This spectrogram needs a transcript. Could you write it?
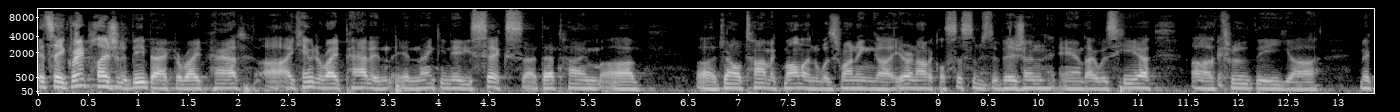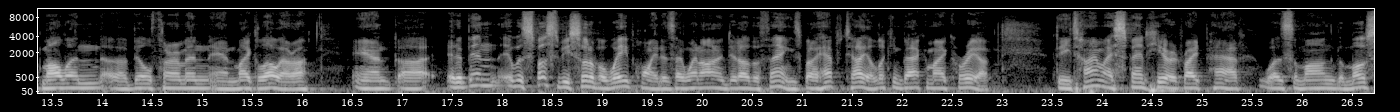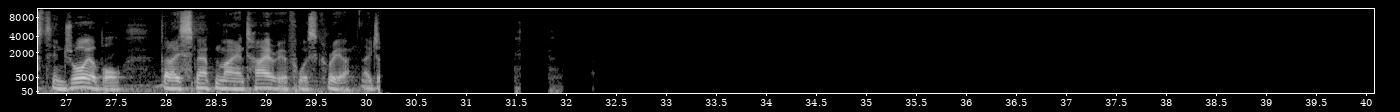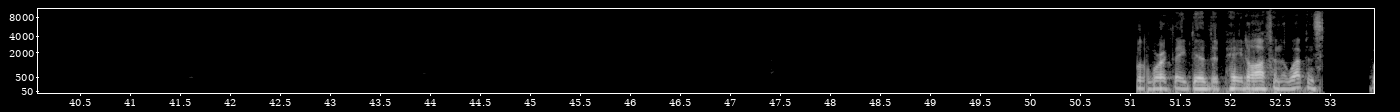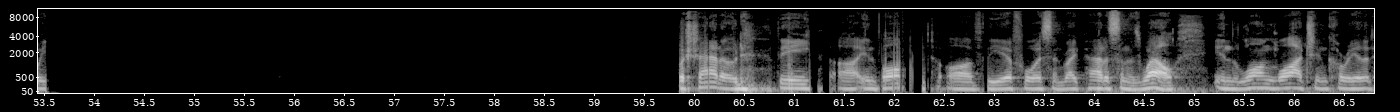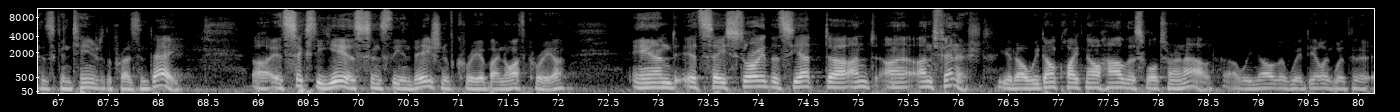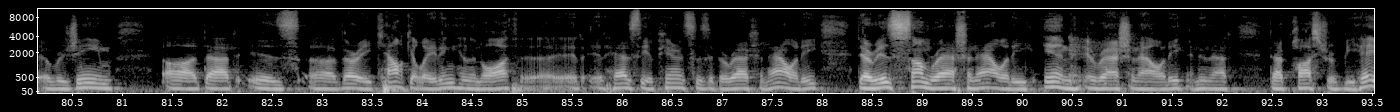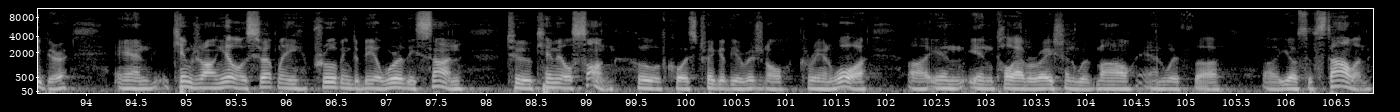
It's a great pleasure to be back to Wright Pat. Uh, I came to Wright Pat in, in 1986. At that time, uh, uh, General Tom McMullen was running uh, Aeronautical Systems Division, and I was here uh, through the uh, McMullen, Bill Thurman, and Mike Loh era. And it had been, it was supposed to be sort of a waypoint as I went on and did other things. But I have to tell you, looking back in my career, the time I spent here at Wright Pat was among the most enjoyable that I spent in my entire Air Force career. I just the work they did that paid off in the weapons foreshadowed the uh, involvement of the Air Force and Wright-Patterson as well in the long watch in Korea that has continued to the present day. Uh, it's 60 years since the invasion of Korea by North Korea, and it's a story that's yet uh, un- uh, unfinished. You know, we don't quite know how this will turn out. Uh, we know that we're dealing with a, a regime uh, that is uh, very calculating in the North. Uh, it, it, has the appearances of irrationality. There is some rationality in irrationality and in that, that posture of behavior. And Kim Jong il is certainly proving to be a worthy son to Kim Il sung, who, of course, triggered the original Korean War uh, in, in collaboration with Mao and with uh, Joseph Stalin.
